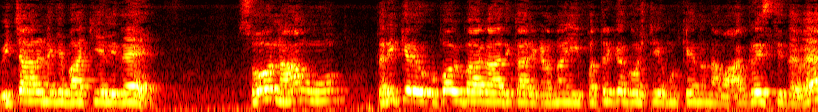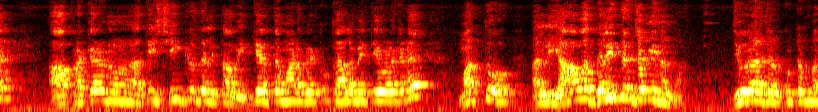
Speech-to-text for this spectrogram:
ವಿಚಾರಣೆಗೆ ಬಾಕಿಯಲ್ಲಿದೆ. ಸೊ ನಾವು ತರೀಕೆರೆ ಉಪವಿಭಾಗಾಧಿಕಾರಿಗಳನ್ನ ಈ ಪತ್ರಿಕಾಗೋಷ್ಠಿಯ ಮುಖ್ಯನ ನಾವು ಆಗ್ರಹಿಸ್ತಿದ್ದೇವೆ. ಆ ಪ್ರಕರಣವನ್ನು ಅತಿ ಶೀಘ್ರದಲ್ಲಿ ತಾವು ಇತ್ಯರ್ಥ ಮಾಡಬೇಕು ಕಾಲಮಿತಿಯ ಒಳಗಡೆ. ಮತ್ತು ಅಲ್ಲಿ ಯಾವ ದಲಿತ ಜಮೀನನ್ನ ಜೀವರಾಜ್ ಅವ್ರ ಕುಟುಂಬ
